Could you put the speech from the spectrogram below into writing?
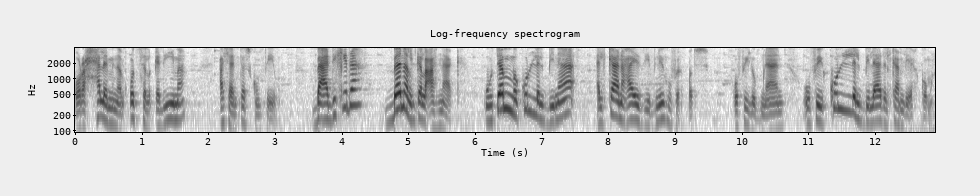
ورحلها من القدس القديمة عشان تسكن فيه. بعد كده بنى القلعة هناك وتم كل البناء اللي كان عايز يبنيه في القدس وفي لبنان وفي كل البلاد اللي كان بيحكمها.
